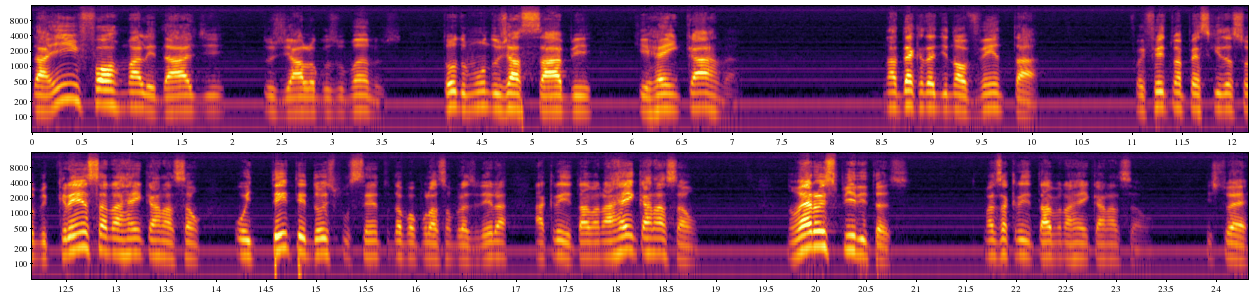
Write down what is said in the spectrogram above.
da informalidade dos diálogos humanos. Todo mundo já sabe que reencarna. Na década de 90, foi feita uma pesquisa sobre crença na reencarnação. 82% da população brasileira acreditava na reencarnação. Não eram espíritas, mas acreditavam na reencarnação. Isto é,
